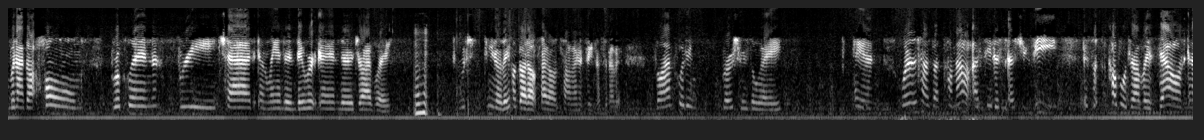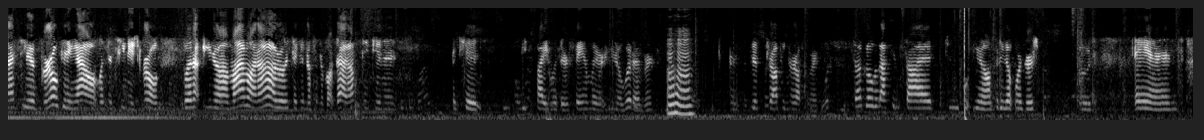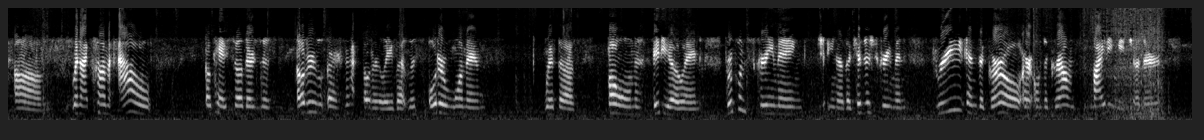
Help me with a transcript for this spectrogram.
when I got home, Brooklyn, Bree, Chad, and Landon they were in their driveway, mm-hmm. which you know they all got outside all the time. I didn't think nothing of it. So I'm putting groceries away, and one of the times I come out, I see this SUV it's a couple of driveways down, and I see a girl getting out, like a teenage girl. But uh, you know, in my mind, I'm not really thinking nothing about that. I'm thinking it's a kid fighting with their family, or you know, whatever. Mm-hmm. And just dropping her off somewhere. So I go back inside. To, you know, I'm putting up more grocery food, and um, when I come out, okay, so there's this elder, or not elderly, but this older woman with a phone video and Brooklyn screaming, you know, the kids are screaming. Bree and the girl are on the ground fighting each other,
